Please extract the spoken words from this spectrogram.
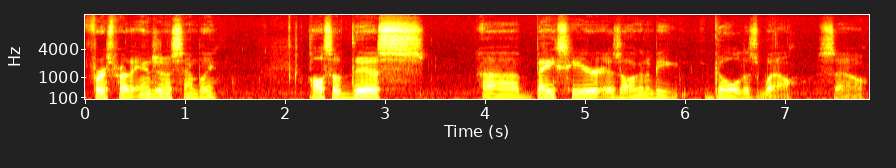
first part of the engine assembly. Also this uh, base here is all going to be gold as well. So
